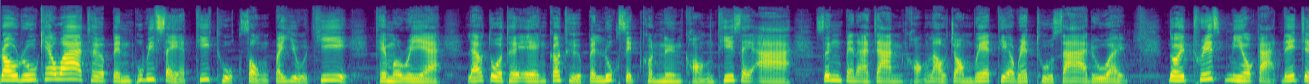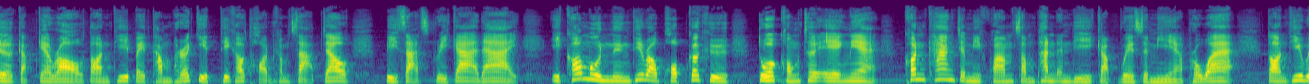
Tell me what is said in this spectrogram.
เรารู้แค่ว่าเธอเป็นผู้พิเศษที่ถูกส่งไปอยู่ที่เทมเรีย แล้วตัวเธอเองก็ถือเป็นลูกศิษย์คนหนึ่งของทีเซอาซึ่งเป็นอาจารย์ของเหล่าจอมเวทที่เรตทูซาด้วย โดยทริสมีโอกาสได้เจอกับแกรอลตอนที่ไปทำภารกิจที่เขาถอนคำสาปเจ้าปีศาจสตรีก้าได้ อีกข้อมูลหนึ่งที่เราพบก็คือตัวของเธอเองเนี่ย ค่อนข้างจะมีความสัมพันธ์อันดีกับเวเซเมีย เพราะว่าตอนที่เว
